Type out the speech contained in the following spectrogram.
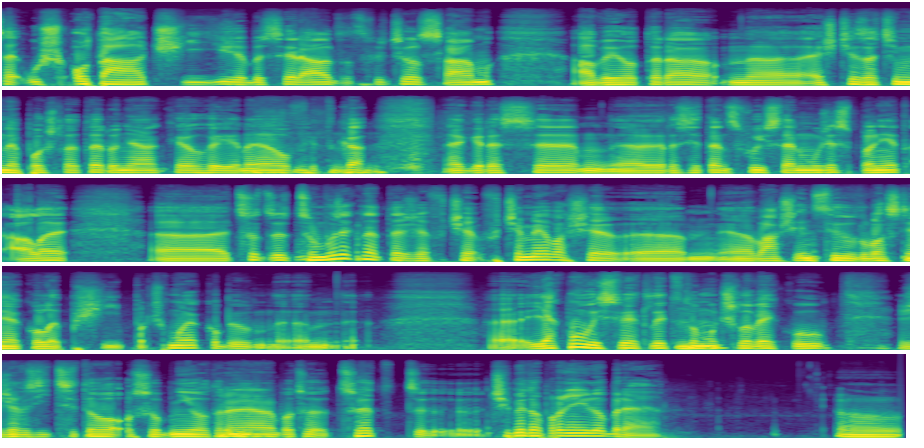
se už otáčí, že by si rád zacvičil sám a vy ho teda ještě zatím nepošlete do nějakého jiného fitka, kde, se, kde si ten svůj sen může splnit, ale co, co mu řeknete, že v čem, v čem je vaše uh, váš institut vlastně jako lepší? Proč mu jakoby, uh, jak mu vysvětlit hmm. tomu člověku, že vzít si toho osobního trenéra, hmm. nebo co, co je, čím je to pro něj dobré? Uh,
